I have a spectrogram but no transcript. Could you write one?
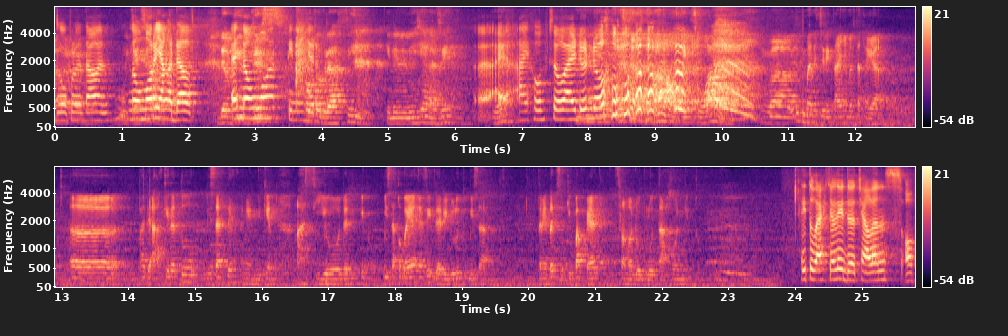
20 tahun we no more yang adult The eh no more teenager Fotografi in Indonesia nggak sih? Uh, Ya. I, I hope so I don't Iya, know wow, it's wow. Wow, itu gimana ceritanya? Maksudnya kayak eh, pada akhirnya tuh decide deh pengen bikin Asio dan bisa kebayang gak sih dari dulu tuh bisa ternyata bisa keep up ya selama 20 tahun gitu. itu actually the challenge of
